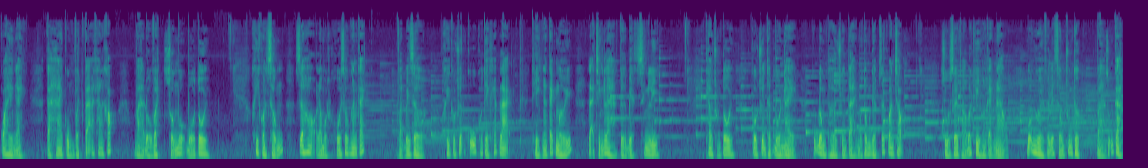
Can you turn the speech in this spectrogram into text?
qua hình ảnh cả hai cùng vật vã than khóc và đổ vật xuống mộ bố tôi. Khi còn sống, giữa họ là một hố sâu ngăn cách và bây giờ khi câu chuyện cũ có thể khép lại thì ngăn cách mới lại chính là từ biệt sinh ly. Theo chúng tôi, câu chuyện thật buồn này cũng đồng thời truyền tải một thông điệp rất quan trọng. Dù rơi vào bất kỳ hoàn cảnh nào, mỗi người phải biết sống trung thực và dũng cảm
